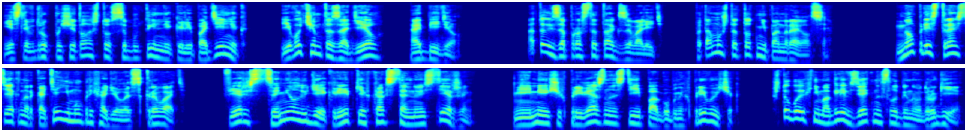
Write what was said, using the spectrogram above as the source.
если вдруг посчитал, что собутыльник или подельник его чем-то задел, обидел. А то и за просто так завалить, потому что тот не понравился. Но пристрастие к наркоте ему приходилось скрывать. Ферзь ценил людей крепких, как стальной стержень, не имеющих привязанности и пагубных привычек, чтобы их не могли взять на слабину другие.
